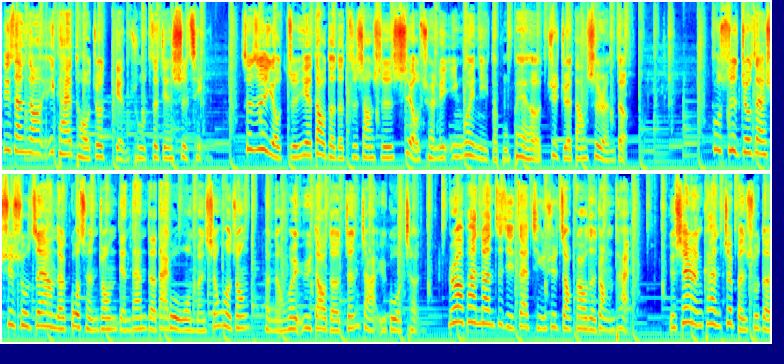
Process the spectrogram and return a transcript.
第三章一开头就点出这件事情，甚至有职业道德的智商师是有权利因为你的不配合拒绝当事人的。故事就在叙述这样的过程中，简单的带过我们生活中可能会遇到的挣扎与过程。如何判断自己在情绪糟糕的状态？有些人看这本书的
